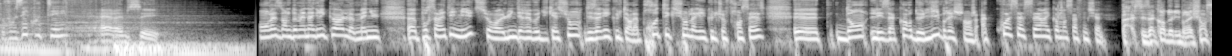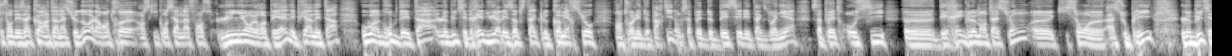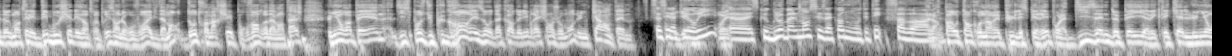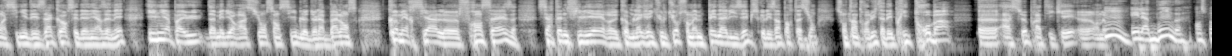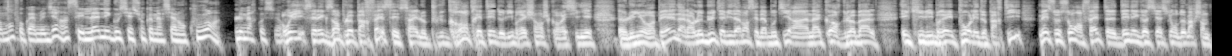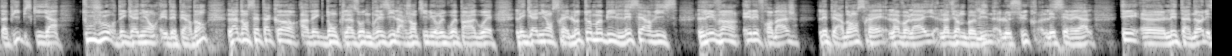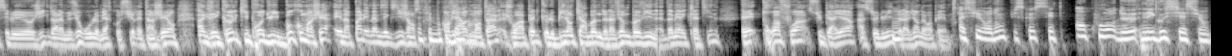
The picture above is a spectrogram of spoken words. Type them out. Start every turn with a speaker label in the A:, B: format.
A: Vous écoutez
B: RMC.
C: On reste dans le domaine agricole, Manu, euh, pour s'arrêter une minute sur euh, l'une des revendications des agriculteurs, la protection de l'agriculture française euh, dans les accords de libre-échange. À quoi ça sert et comment ça fonctionne?
D: Bah, Ces accords de libre-échange, ce sont des accords internationaux. Alors entre, en ce qui concerne la France, l'Union européenne et puis un État ou un groupe d'États. Le but, c'est de réduire les obstacles commerciaux entre les deux parties. Donc ça peut être de baisser les taxes douanières, ça peut être aussi euh, des réglementations euh, qui sont euh, assouplies. Le but, c'est d'augmenter les débouchés des entreprises en leur ouvrant évidemment d'autres marchés pour vendre davantage. L'Union européenne dispose du plus grand réseau d'accords de libre-échange au monde, une quarantaine.
C: Ça, c'est la théorie.
D: Oui.
C: Euh, Est-ce que globalement, ces accords nous ont été favorables?
D: Alors pas autant qu'on aurait pu l'espérer pour la dizaine de pays avec lesquels l'Union a signé des accords ces dernières années. Il n'y a pas eu d'amélioration sensible de la balance commerciale euh, française. Certaines filières euh, comme l'agriculture sont même pénalisées puisque les importations sont introduites à des prix trop bas euh, à ceux pratiqués euh, en Europe.
C: Hum. Et la bombe, en ce moment, faut quand même le dire, hein, c'est la négociation commerciale en cours, le Mercosur.
D: Oui, c'est l'exemple parfait. C'est ça, est le plus grand traité de libre-échange qu'aurait signé euh, l'Union européenne. Alors le but, évidemment, c'est d'aboutir à un accord global équilibré pour les deux parties. Mais ce sont en fait des négociations de marchands de tapis, puisqu'il y a toujours des gagnants et des perdants. Là, dans cet accord, avec donc la zone Brésil, Argentine, Uruguay, Paraguay, les gagnants seraient l'automobile, les services, les vins et les fromages. Les perdants seraient la volaille, la viande bovine, le sucre, les céréales et euh, l'éthanol. Et c'est logique dans la mesure où le Mercosur est un géant agricole qui produit beaucoup moins cher et n'a pas les mêmes exigences
C: beaucoup
D: environnementales. Je vous rappelle que le bilan carbone de la viande bovine d'Amérique latine est trois fois supérieur à celui de la viande européenne.
C: À suivre donc, puisque c'est en cours de négociation.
